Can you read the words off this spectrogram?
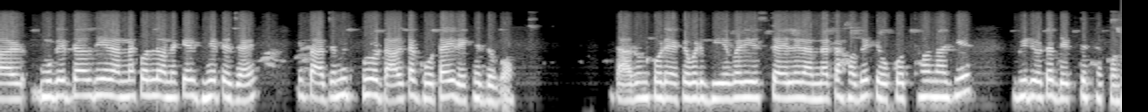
আর মুগের ডাল দিয়ে রান্না করলে অনেকের ঘেটে যায়, কিন্তু আজ আমি পুরো ডালটা গোটাই রেখে দেবো। দারুণ করে একেবারে বিয়ে বাড়ি স্টাইলে রান্নাটা হবে, কেউ কোথাও না গিয়ে ভিডিওটা দেখতে থাকুন।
